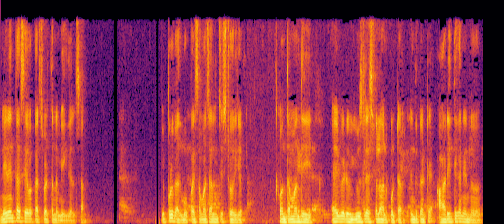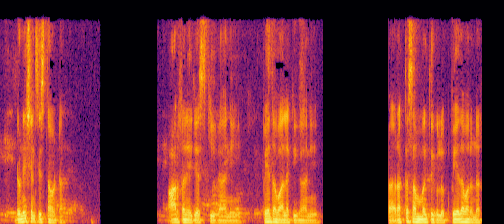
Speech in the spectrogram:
నేనెంత సేవ ఖర్చు పెడుతున్నా మీకు తెలుసా? ఇప్పుడు కాదు ముప్పై సంవత్సరాల నుంచి స్టోరీ చెప్ కొంతమంది ఏ వీడు యూజ్లెస్ ఫెలో అనుకుంటారు. ఎందుకంటే ఆ రీతిగా నేను డొనేషన్స్ ఇస్తా ఉంటా. ఆర్ఫనేజెస్కి కానీ పేదవాళ్ళకి కానీ రక్త సంబంధికులు పేదవాళ్ళు ఉన్నారు.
